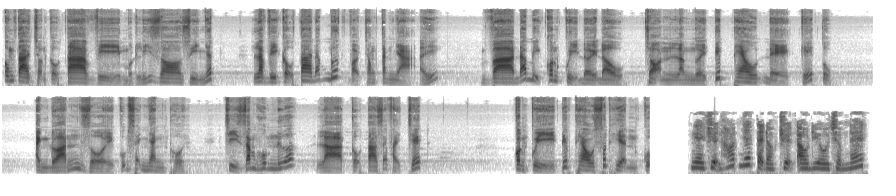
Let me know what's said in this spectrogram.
Ông ta chọn cậu ta vì một lý do duy nhất là vì cậu ta đã bước vào trong căn nhà ấy và đã bị con quỷ đời đầu chọn là người tiếp theo để kế tục. Anh đoán rồi cũng sẽ nhanh thôi. Chỉ dăm hôm nữa là cậu ta sẽ phải chết. Con quỷ tiếp theo xuất hiện cũng Nghe chuyện hot nhất tại đọc truyện audio.net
